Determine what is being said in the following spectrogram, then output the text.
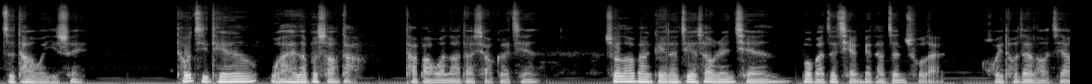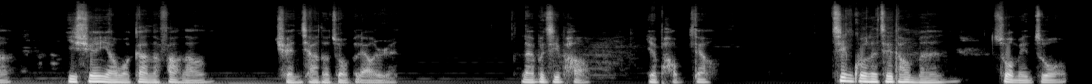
只大我一岁。头几天我挨了不少打，他把我拉到小隔间，说老板给了介绍人钱，不把这钱给他挣出来，回头在老家一宣扬我干了发廊，全家都做不了人。来不及跑，也跑不掉。进过了这道门，做没做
